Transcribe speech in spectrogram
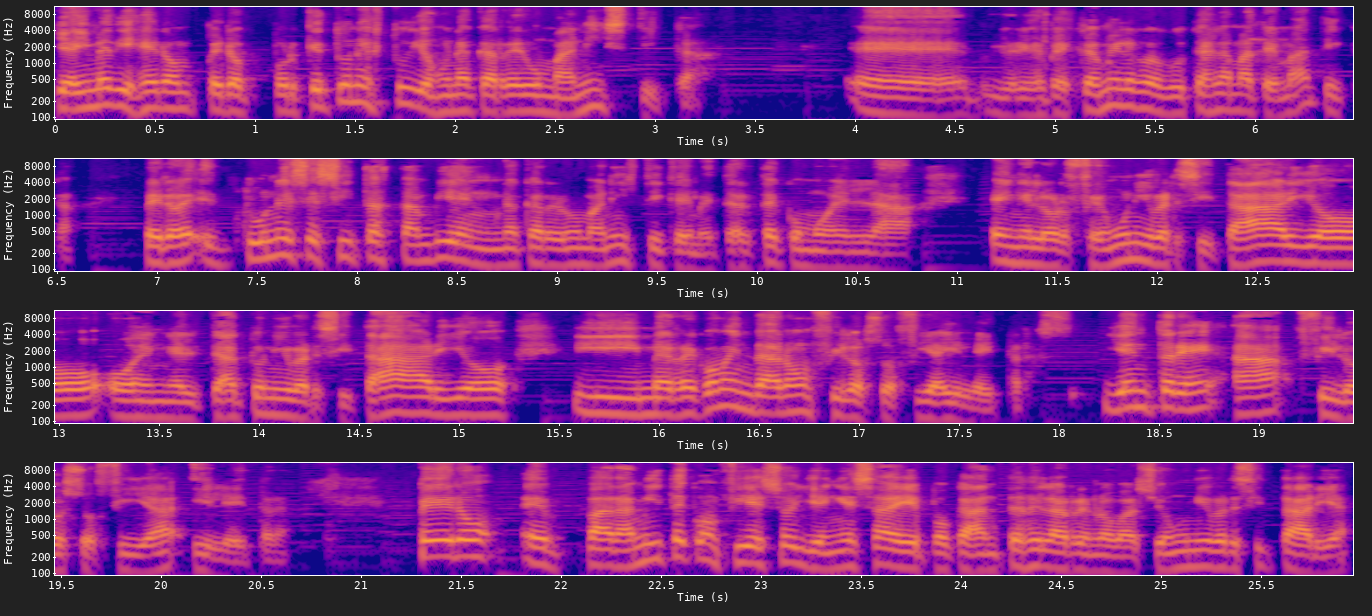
Y ahí me dijeron, pero ¿por qué tú no estudias una carrera humanística? Eh, yo dije, pues que a mí lo que me gusta es la matemática pero eh, tú necesitas también una carrera humanística y meterte como en, la, en el Orfeón Universitario o en el Teatro Universitario y me recomendaron Filosofía y Letras y entré a Filosofía y Letras. Pero eh, para mí te confieso, y en esa época, antes de la renovación universitaria,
